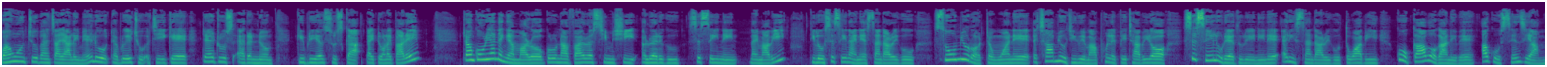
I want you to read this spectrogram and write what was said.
ဝိုင်းဝန်းကြိုးပမ်းကြရလိမ့်မယ်လို့ WHO အကြီးအကဲ Tedros Adhanom Ghebreyesus ကတိုက်တွန်းလိုက်ပါတယ်။တောင်ကိုရီးယားနိုင်ငံမှာတော့ ကိုရိုနာဗိုင်းရပ်စ် ရှိမရှိ အလွယ်တကူ စစ်ဆေးနေနိုင်ပါပြီ။ဒီလို စစ်ဆေးနိုင်တဲ့ စင်တာတွေကို ဆိုးမြို့တော်တဝမ်းနဲ့ တခြားမြို့ကြီးတွေမှာ ဖွင့်လှစ်ပေးထားပြီးတော့စစ်ဆေးလိုတဲ့သူတွေအနေနဲ့ အဲ့ဒီစင်တာတွေကိုသွားပြီး ကိုကားပေါ်ကနေပဲ အောက်ကိုဆင်းစရာမ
